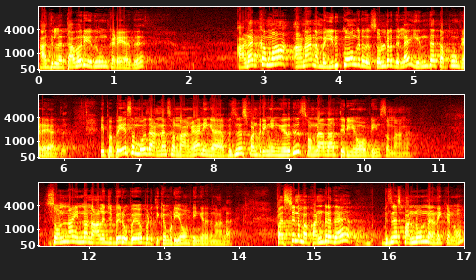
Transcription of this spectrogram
அதில் தவறு எதுவும் கிடையாது. அடக்கமாக ஆனால் நம்ம இருக்கோங்கிறத சொல்கிறதுல எந்த தப்பும் கிடையாது. இப்போ பேசும்போது அண்ணன் சொன்னாங்க நீங்கள் பிஸ்னஸ் பண்ணுறீங்கிறது சொன்னால் தான் தெரியும் அப்படின்னு சொன்னாங்க. சொன்னால் இன்னும் நாலஞ்சு பேர் உபயோகப்படுத்திக்க முடியும் அப்படிங்கிறதுனால. ஃபஸ்ட்டு நம்ம பண்ணுறத பிஸ்னஸ் பண்ணணும்னு நினைக்கணும்.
